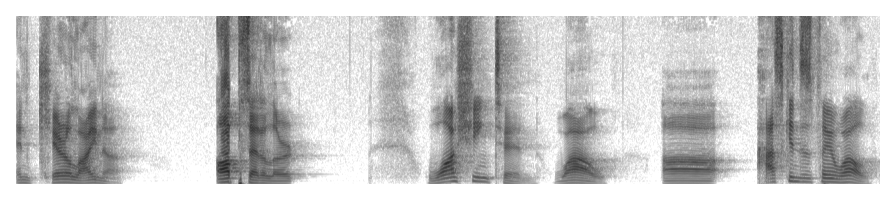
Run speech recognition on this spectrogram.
and Carolina. Upset alert. Washington. Wow. Uh, Haskins is playing well.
